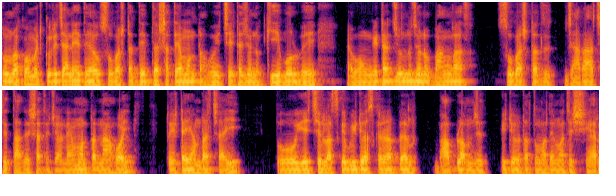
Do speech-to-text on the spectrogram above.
তোমরা কমেন্ট করে জানিয়ে দাও সুভাষটা দেবদার সাথে এমনটা হয়েছে, এটার জন্য কে বলবে এবং এটার জন্য যেন বাংলা সুভাষটা যারা আছে তাদের সাথে যেন এমনটা না হয়। তো এটাই আমরা চাই। তো এই ছিল আজকে ভিডিও আজকে আপনার ভাবলাম যে ভিডিওটা তোমাদের মাঝে শেয়ার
